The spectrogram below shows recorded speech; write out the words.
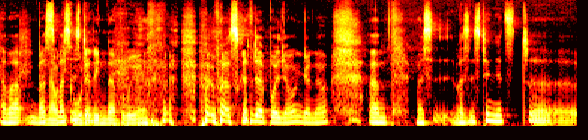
Aber was, genau, was die gute denn, Rinderbrühe. was Rinderbouillon, genau. Ähm, was, was ist denn jetzt äh,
